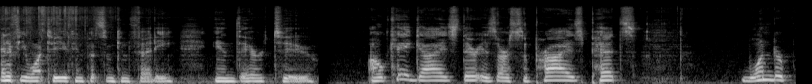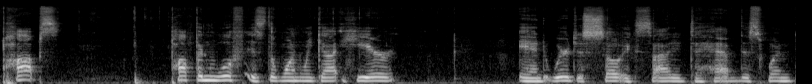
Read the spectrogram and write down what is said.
And if you want to, you can put some confetti in there too. Okay, guys, there is our surprise pets. Wonder Pops. Poppin' Wolf is the one we got here. And we're just so excited to have this one.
